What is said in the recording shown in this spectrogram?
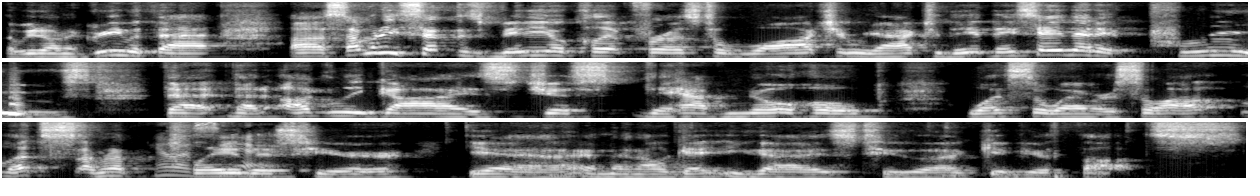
that we don't agree with that. Uh, somebody sent this video clip for us to watch and react to. They, they say that it proves that that ugly guys just they have no hope whatsoever. So I'll, let's. I'm gonna Yeah, play see it. this here. Yeah, and then I'll get you guys to uh, give your thoughts.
